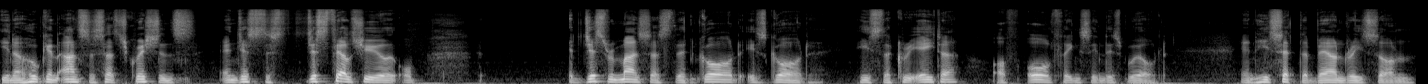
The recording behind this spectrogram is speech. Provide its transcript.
you know, who can answer such questions? And just just tells you, or it just reminds us that God is God. He's the creator of all things in this world. And He set the boundaries on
